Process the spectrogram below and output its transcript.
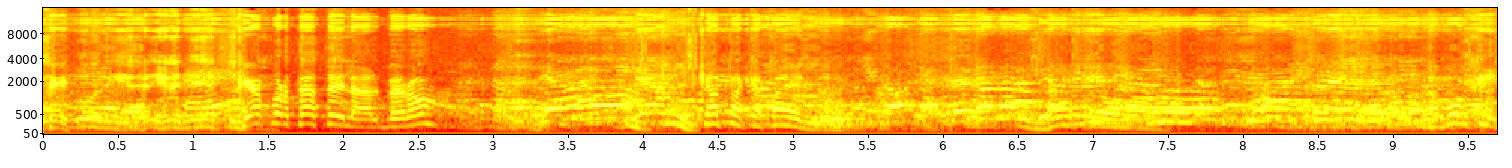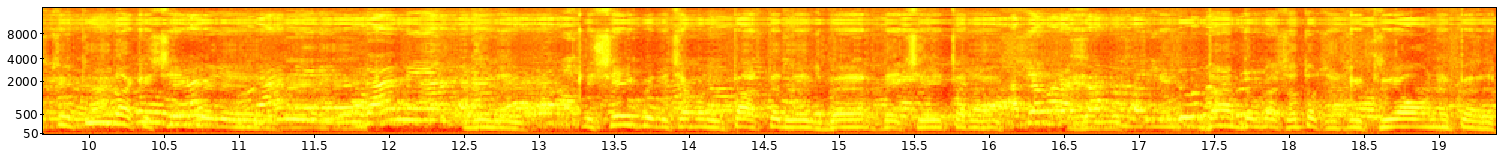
sì. Chi ha portato l'albero? il KKL. Il vostro... La vostra struttura che segue le, che segue diciamo in parte del verde eccetera eh, dando una sottoscrizione per,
